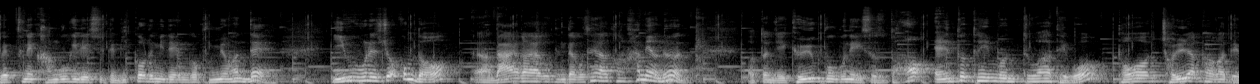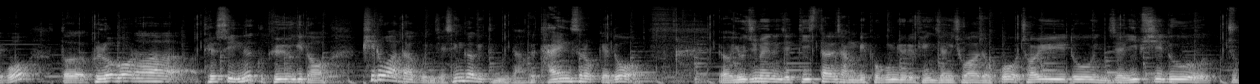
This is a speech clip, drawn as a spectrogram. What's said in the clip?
웹툰의 강국이 될 수 있는 밑거름이 되는 거 분명한데 이 부분에서 조금 더 나아가야 된다고 생각하면은 어떤 이제 교육 부분에 있어서 더 엔터테인먼트화 되고 더 전략화가 되고 또 글로벌화 될 수 있는 그 교육이 더 필요하다고 이제 생각이 듭니다. 다행스럽게도 어, 요즘에는 이제 디지털 장비 보급률이 굉장히 좋아졌고 저희도 이제 입시도 주,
